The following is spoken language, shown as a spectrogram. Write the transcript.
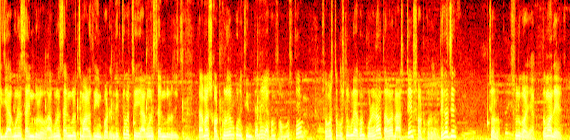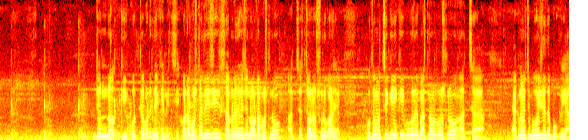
এই যে আগুনের সাইনগুলো আগুনের সাইনগুলো হচ্ছে মারাত্মক ইম্পর্টেন্ট দেখতে পাচ্ছ? এই আগুনের সাইনগুলো দিচ্ছে। তার মানে শর্ট করে দেবো, কোনো চিন্তা নেই, এখন সমস্ত সমস্ত প্রশ্নগুলো এখন পড়ে নাও, তারপর লাস্টে শর্ট করে দেবো, ঠিক আছে? চলো, শুরু করা যাক। তোমাদের জন্য কি করতে পারি দেখে নিচ্ছি। কটা প্রশ্ন দিয়েছি? সামনে দেখেছি নটা প্রশ্ন? আচ্ছা চলো, শুরু করা যাক। প্রথম হচ্ছে গিয়ে কি ভূগোলের পাঁচ নম্বর প্রশ্ন? আচ্ছা এক নম্বর হচ্ছে বহিজাত প্রক্রিয়া।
